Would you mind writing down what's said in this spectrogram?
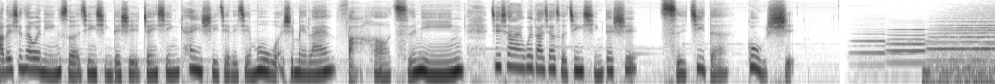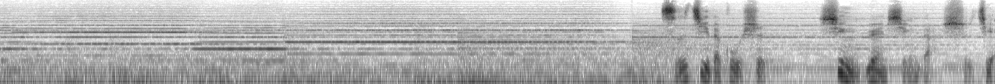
好的，现在为您所进行的是真心看世界的节目，我是美兰，法号慈明。接下来为大家所进行的是慈济的故事。慈济的故事，信愿行的实践，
